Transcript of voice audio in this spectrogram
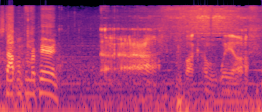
Stop him from repairing. Ah, fuck, I'm way off.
